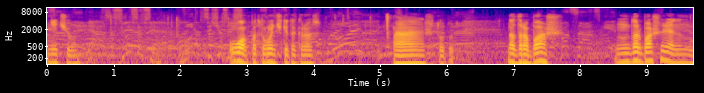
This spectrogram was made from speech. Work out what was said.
нечего. О, патрончики так раз. А, что тут? На дробаш. Ну, дробаш реально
